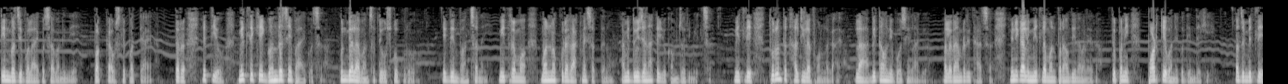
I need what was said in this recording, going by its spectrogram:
तिन बजे बोलाएको छ भनिदिए। पक्का उसले पत्याएन। तर यति हो मितले केही गन्ध चाहिँ पाएको छ। कुन बेला भन्छ त्यो उसको कुरो हो। एक दिन भन्छ नै। मित र म मनमा कुरा राख्नै सक्दैनौँ। हामी दुईजनाकै यो कमजोरी मिल्छ मितले तुरन्त खाल्टीलाई फोन लगायो। ला बिताउने बोझै लाग्यो। मलाई राम्ररी थाहा छ। युनिकाले मितलाई मन पराउँदिन भनेर। त्यो पनि पड्के भनेको दिनदेखि। अझ मितले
